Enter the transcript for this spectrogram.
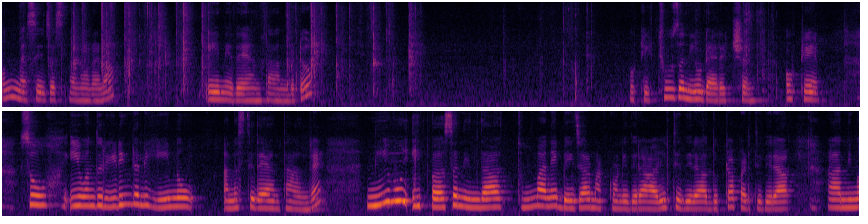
ಒಂದು ಮೆಸೇಜಸ್ನ ನೋಡೋಣ. ಏನಿದೆ ಅಂತ ಅಂದ್ಬಿಟ್ಟು. Okay choose a new direction okay so ಈ ಒಂದು ರೀಡಿಂಗಲ್ಲಿ ಏನು ಅನ್ನಿಸ್ತಿದೆ ಅಂತ ಅಂದರೆ, ನೀವು ಈ ಪರ್ಸನ್ನಿಂದ ತುಂಬಾ ಬೇಜಾರು ಮಾಡ್ಕೊಂಡಿದ್ದೀರಾ, ಅಳ್ತಿದ್ದೀರಾ, ದುಃಖ ಪಡ್ತಿದ್ದೀರಾ ನಿಮ್ಮ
